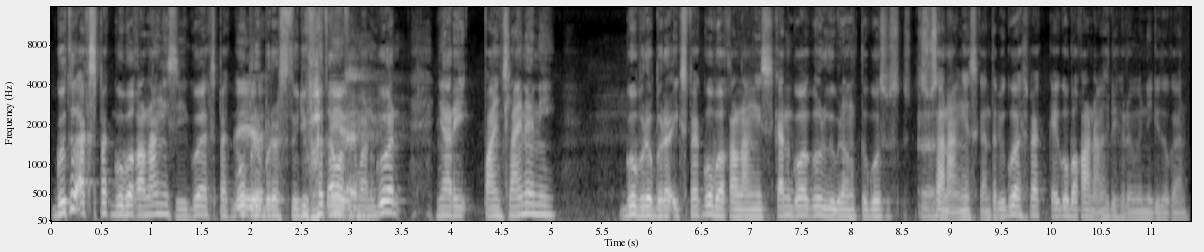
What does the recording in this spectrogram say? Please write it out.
gue tuh expect gue bakal nangis sih. Gue expect gue Iya. bener-bener setuju banget sama Firman gue nyari punchline-nya nih gue bener-bener expect gue bakal nangis. Kan gue gue juga bilang tuh gue susah nangis kan. Tapi gue expect kayak gue bakal nangis di film ini gitu kan.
